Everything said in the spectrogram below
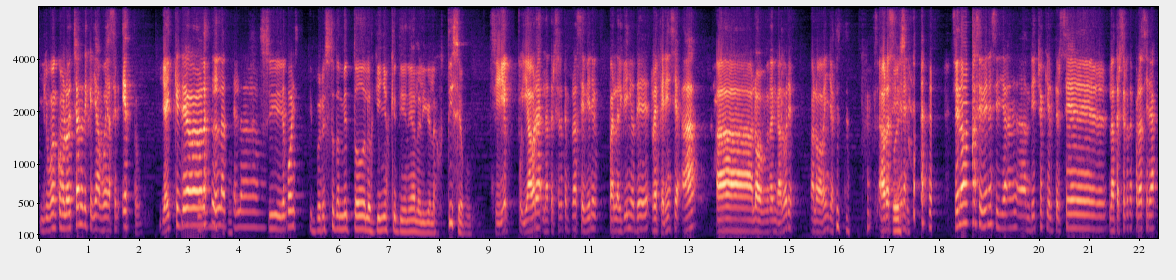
y luego como lo echaron, dije, ya voy a hacer esto. Y ahí creó la, la, la- sí, The y por eso también todos los guiños que tiene a la Liga de la Justicia. po. Sí, pues, y ahora la tercera temporada se viene para el guiño de referencia a, a los Vengadores, a los Avengers. Ahora se viene. sí, no, se viene, sí, ya han dicho que el tercer, la tercera temporada será,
